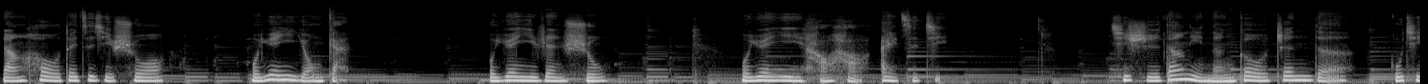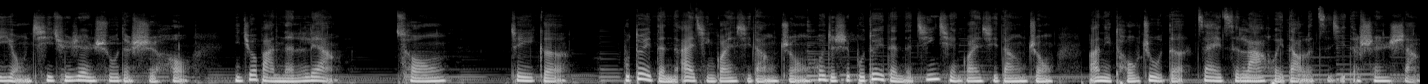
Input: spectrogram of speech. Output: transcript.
然后对自己说：“我愿意勇敢，我愿意认输，我愿意好好爱自己。”其实，当你能够真的鼓起勇气去认输的时候，你就把能量从这个不对等的爱情关系当中，或者是不对等的金钱关系当中，把你投注的再一次拉回到了自己的身上。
